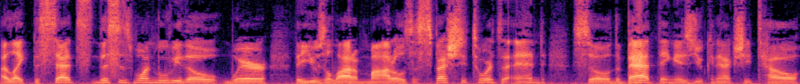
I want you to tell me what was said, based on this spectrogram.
I like the sets. This is one movie though where they use a lot of models, especially towards the end. So the bad thing is you can actually tell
